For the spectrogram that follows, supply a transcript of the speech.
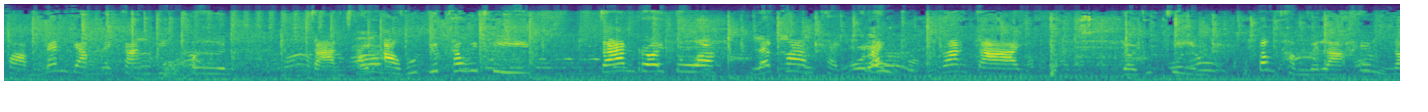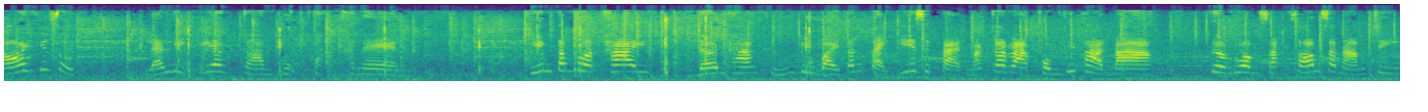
ความแม่นยำในการยิงปืน การใช้อาวุธยุทธวิธี การโรยตัว และความแข็งแกร่งของร่างกาย โดยทุกทีมต้องทำเวลาให้น้อยที่สุด และหลีกเลี่ยงการถูกตัดคะแนน ทีมตำรวจไทยเดินทางถึงดูไบตั้งแต่ 28 มกราคมที่ผ่านมา เพื่อร่วมซักซ้อมสนามจริง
